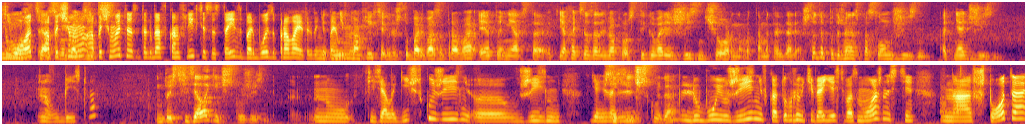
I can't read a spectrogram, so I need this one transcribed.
Не вот, а почему, а почему это тогда в конфликте состоит с борьбой за права? Я тогда не это пойму. не в конфликте, я говорю, что борьба за права это не отстаивает. Я хотел задать вопрос. Ты говоришь «жизнь черного» там и так далее. Что ты подразумеваешь по словам «жизнь»? Отнять жизнь? Ну, убийство. Ну, то есть физиологическую жизнь ну, физиологическую жизнь, э, жизнь, я не знаю, Психическую, да? любую жизнь, в которой у тебя есть возможности на что-то,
